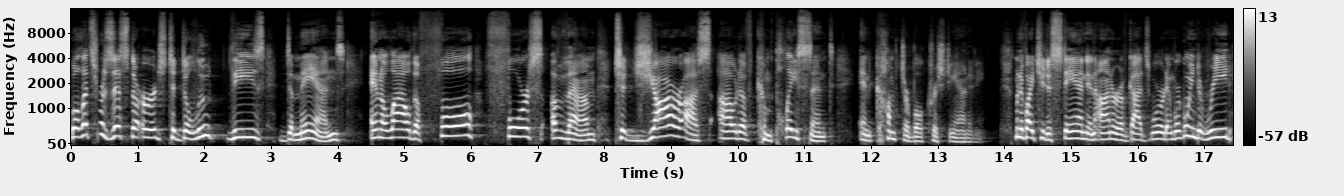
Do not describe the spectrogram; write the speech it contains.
Well, let's resist the urge to dilute these demands and allow the full force of them to jar us out of complacent and comfortable Christianity. I'm going to invite you to stand in honor of God's word, and we're going to read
